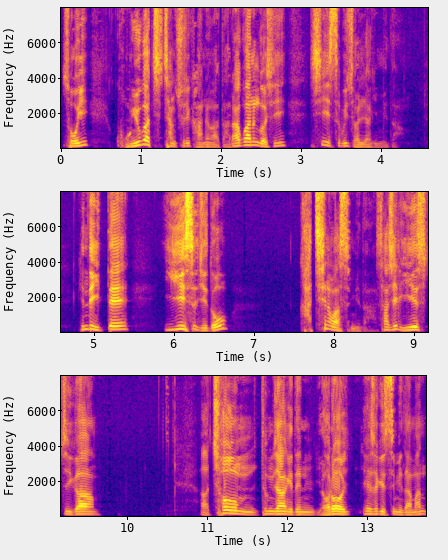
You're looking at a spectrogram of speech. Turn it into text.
소위 공유 가치 창출이 가능하다라고 하는 것이 CSV 전략입니다. 근데 이때 ESG도 같이 나왔습니다. 사실 ESG가 아, 처음 등장하게 된 여러 해석이 있습니다만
